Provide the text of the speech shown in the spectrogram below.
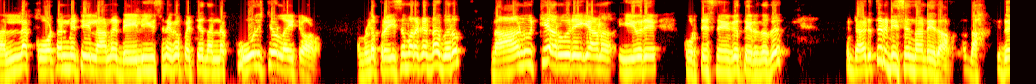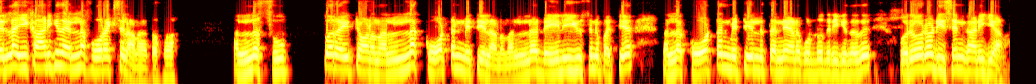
നല്ല കോട്ടൺ മെറ്റീരിയൽ ആണ്. ഡെയിലി യൂസിനൊക്കെ പറ്റിയ നല്ല ക്വാളിറ്റി ഉള്ള ഐറ്റം ആണ്. നമ്മുടെ പ്രൈസ് മറക്കണ്ട. വെറും നാനൂറ്റി അറുപത് രൂപയ്ക്കാണ് ഈ ഒരു കുർത്തീസ് നിങ്ങൾക്ക് തരുന്നത്. എന്റെ അടുത്തൊരു ഡിസൈൻ താണ്ട് ഇതാണ്. ഇതെല്ലാം ഈ കാണിക്കുന്ന എല്ലാം ഫോർ എക്സൽ ആണ് കേട്ടോ നല്ല സൂപ്പർ ഐറ്റം ആണ്. നല്ല കോട്ടൺ മെറ്റീരിയൽ ആണ്. നല്ല ഡെയിലി യൂസിന് പറ്റിയ നല്ല കോട്ടൺ മെറ്റീരിയൽ തന്നെയാണ് കൊണ്ടുവന്നിരിക്കുന്നത്. ഓരോരോ ഡിസൈൻ കാണിക്കുകയാണ്.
